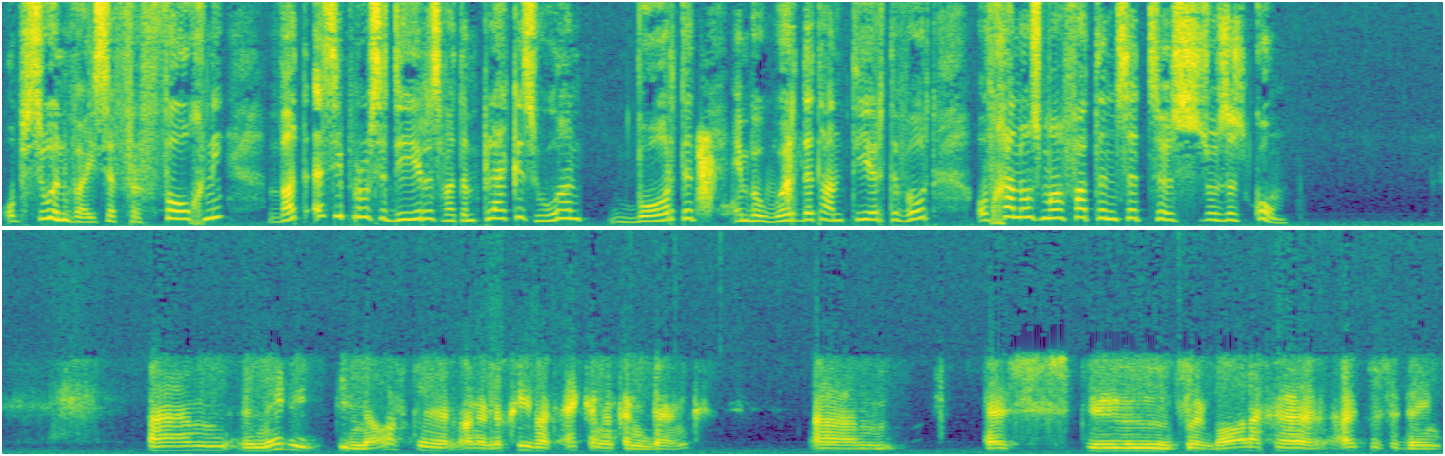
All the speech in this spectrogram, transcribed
op so 'n wyse vervolg nie. Wat is die prosedures wat in plek is? Hoe word dit en behoort dit hanteer te word of gaan ons maar vat en sit soos soos dit kom? Ehm um, nee die, die laaste analogie wat ek kan kan dink ehm um, is die voormalige oud president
